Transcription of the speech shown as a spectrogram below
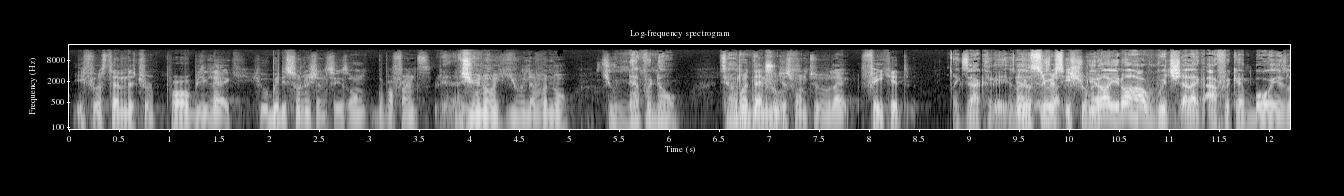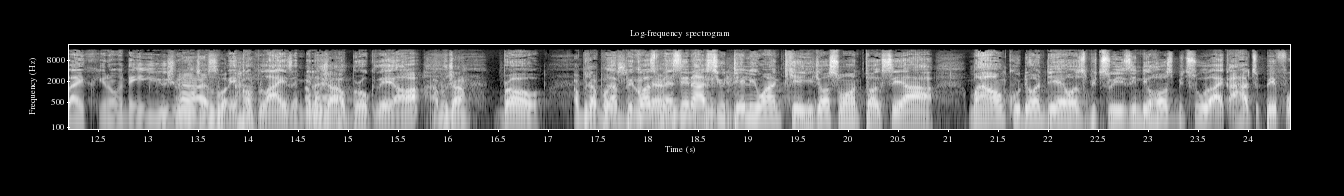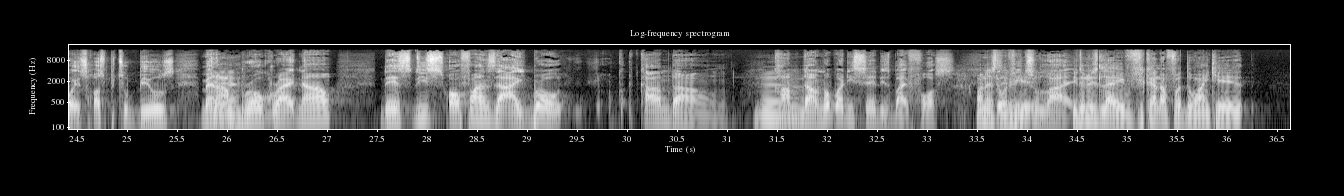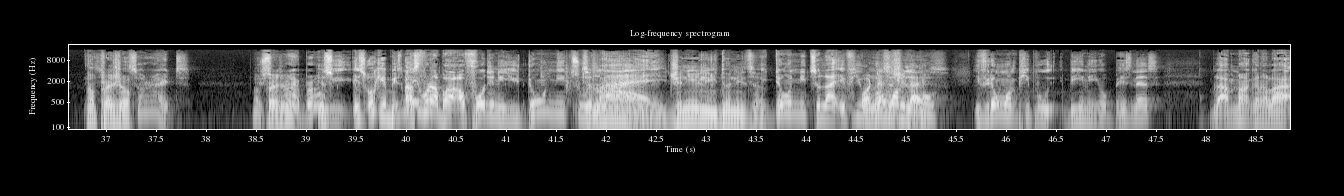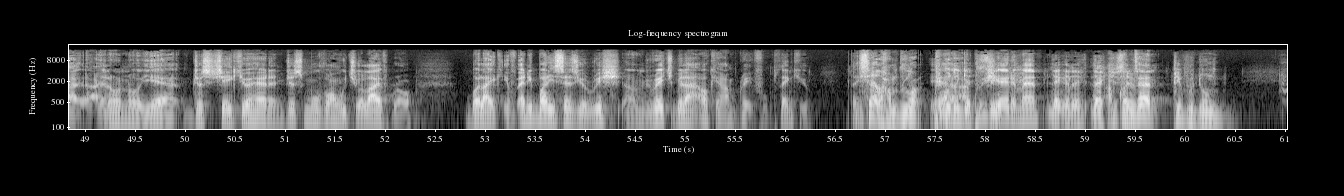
if he was telling the truth, probably like he would be the solution to his own group of friends. Do you know? You will never know. You never know. Tell But then the you just want to like fake it. Exactly. It's like a serious like- issue, You like- know, you know how rich like African boys like, you know, they usually Yeah, just make up lies and be like Abuja. how broke they are. Abuja. Bro. Abuja boys. uh, because person asks you daily 1k, you just want to talk, say, ah, my uncle don't dare hospital. He's in the hospital. Like I had to pay for his hospital bills. Man, Yeah. I'm broke right now. There's these orphans that I bro, calm down. Yeah. Calm down. Nobody said this by force. Honestly, you don't need you, to lie. You don't need to lie. If you can't afford the 1K, no pressure. It's all right. No It's pressure. right, bro. It's, it's okay. It's not even about affording it. You don't need to, to lie. lie. Genuinely, you don't need to. You don't need to lie. If you don't want people, lies. if you don't want people being in your business, but I'm not gonna lie. I, I don't know. Yeah, just shake your head and just move on with your life, bro. But like, if anybody says you're rich, uh, rich, be like, okay, I'm grateful. Thank you. Thank Say you. Alhamdulillah. People Yeah, don't get to appreciate say, it, man. Like, like, like I'm you said, content. people don't.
